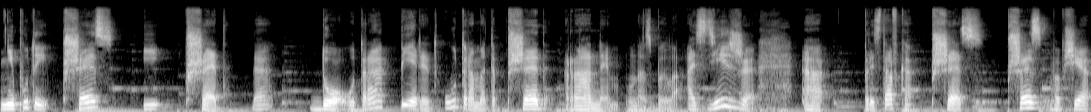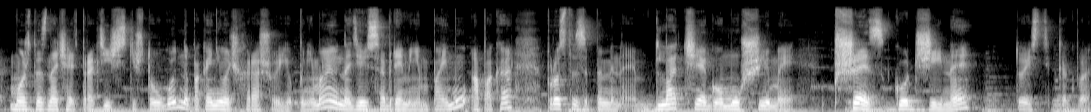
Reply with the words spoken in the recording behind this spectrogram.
Не путай przez и przed. Да? До утра, перед утром это przed раnem у нас было. А здесь же а, приставка «пшез». «Пшез» вообще может означать практически что угодно, пока не очень хорошо ее понимаю, надеюсь, со временем пойму, а пока просто запоминаем. Dlaczego musimy przez godzinę, то есть как бы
